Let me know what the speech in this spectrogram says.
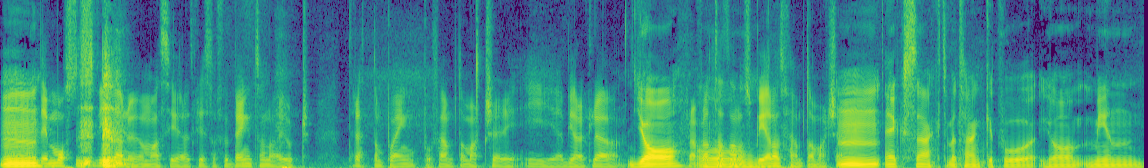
Mm. Det måste svida nu om man ser att Kristoffer Bengtsson har gjort 13 poäng på 15 matcher i, i Björklöven. Ja, Framförallt att han har och- spelat 15 matcher. Mm, exakt, med tanke på ja, min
